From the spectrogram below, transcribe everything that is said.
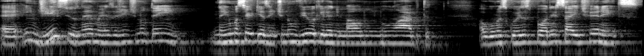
é, indícios, né, mas a gente não tem nenhuma certeza, a gente não viu aquele animal no, no hábitat. Algumas coisas podem sair diferentes.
